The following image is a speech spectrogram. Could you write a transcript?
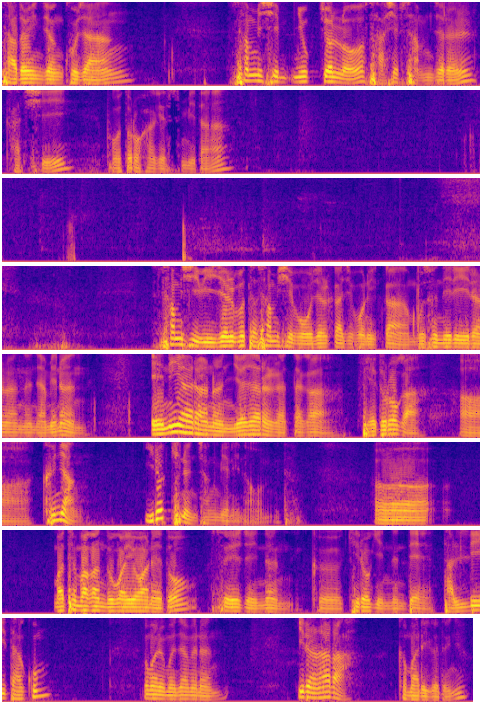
사도행전 9장 36절로 43절을 같이 보도록 하겠습니다. (32절부터 35절까지) 보니까 무슨 일이 일어났느냐면은 애니아라는 여자를 갖다가 베드로가 아, 그냥 일으키는 장면이 나옵니다. 어, 마테마가 누가 요한에도 쓰여져 있는 그 기록이 있는데 달리다굼 그 말이 뭐냐면은 일어나라 그 말이거든요.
